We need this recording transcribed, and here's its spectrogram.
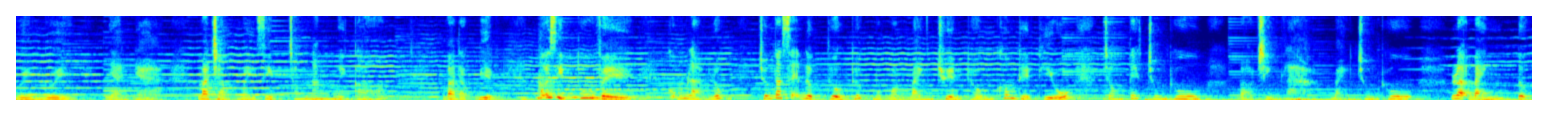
người người, nhà nhà mà chẳng mấy dịp trong năm mới có. Và đặc biệt, mỗi dịp thu về cũng là lúc chúng ta sẽ được thưởng thức một món bánh truyền thống không thể thiếu trong Tết Trung Thu, đó chính là bánh Trung Thu, loại bánh tượng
